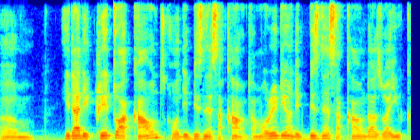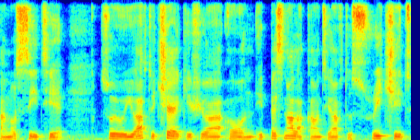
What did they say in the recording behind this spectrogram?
um, either the creator account or the business account. I'm already on the business account that's why you cannot see it here. So you have to check if you are on a personal account you have to switch it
